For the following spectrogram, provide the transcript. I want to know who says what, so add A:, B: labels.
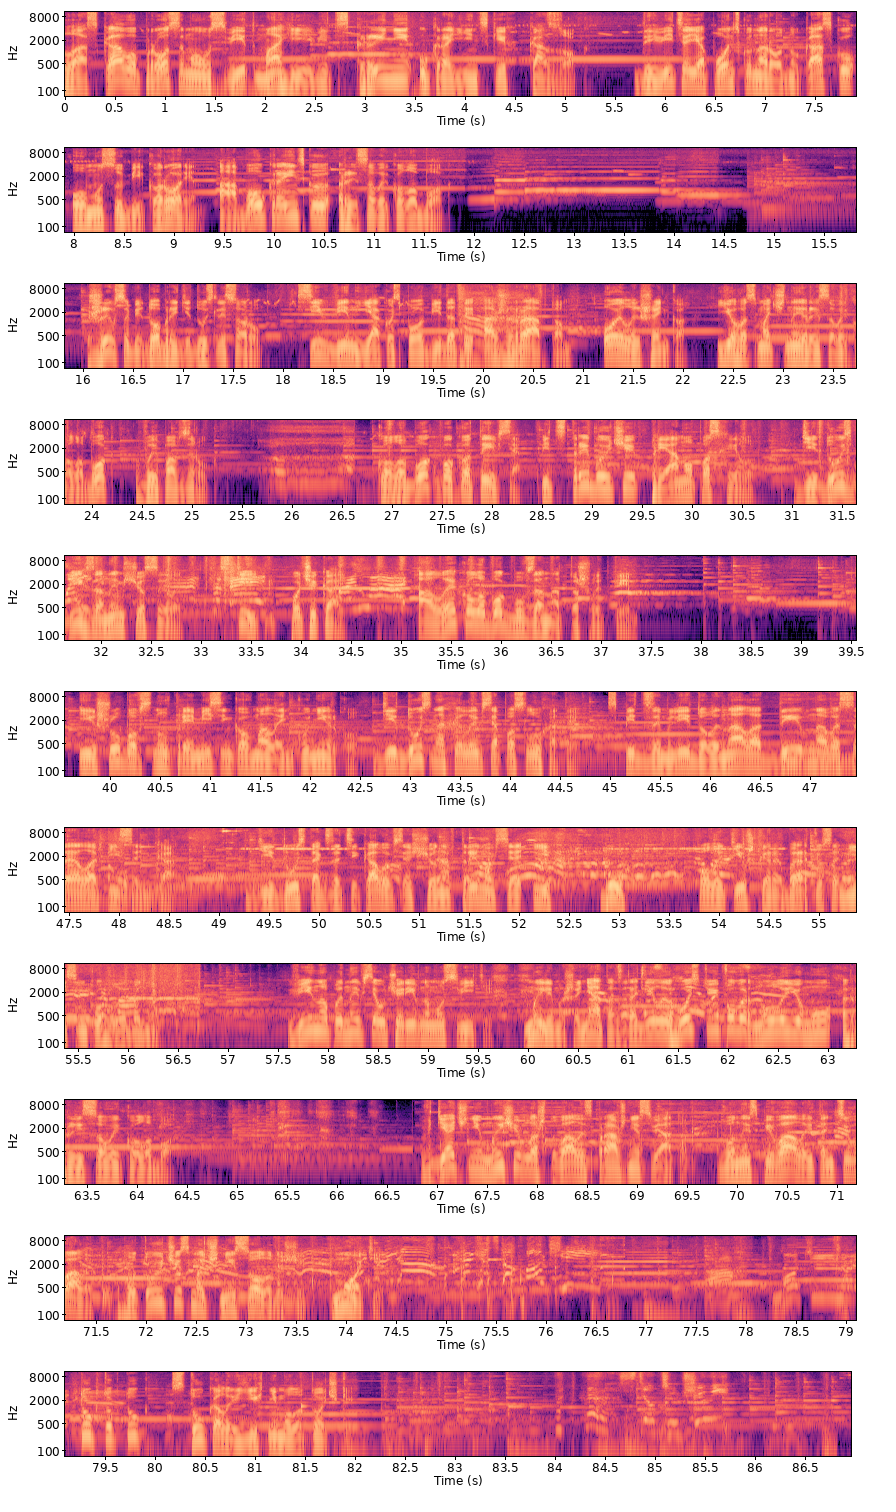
A: Ласкаво просимо у світ магії від скрині українських казок. Дивіться японську народну казку Омусубі Корорін або українською рисовий колобок. Жив собі добрий дідусь лісоруб. Сів він якось пообідати аж раптом. Ой лишенько, його смачний рисовий колобок випав з рук. Колобок покотився, підстрибуючи прямо по схилу. Дідусь біг за ним щосили. Стій, почекай. Але колобок був занадто швидким. І шубо вснув прямісінько в маленьку нірку. Дідусь нахилився послухати. З-під землі долинала дивна весела пісенька. Дідусь так зацікавився, що не втримався і бух полетів шкереберть у самісіньку глибину. Він опинився у чарівному світі. Милі мишенята зраділи гостю і повернули йому рисовий колобок. Вдячні миші влаштували справжнє свято. Вони співали і танцювали, готуючи смачні солодощі моті. Тук-тук-тук стукали їхні молоточки.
